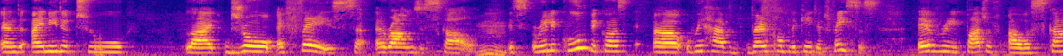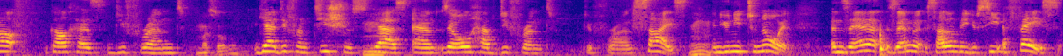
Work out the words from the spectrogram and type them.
and I needed to like draw a face around the skull. Mm. It's really cool because uh, we have very complicated faces. Every part of our skull, skull has different Muscle? yeah different tissues Mm. yes and they all have different different size Mm. and you need to know it and then then suddenly you see a face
